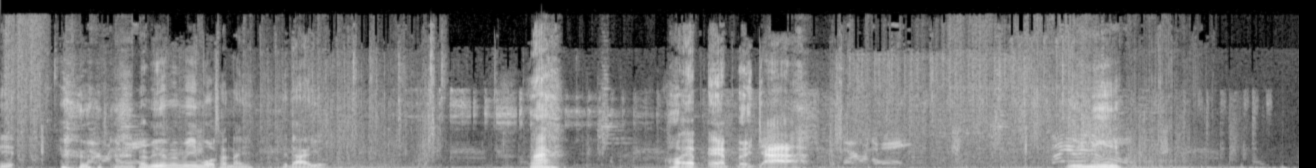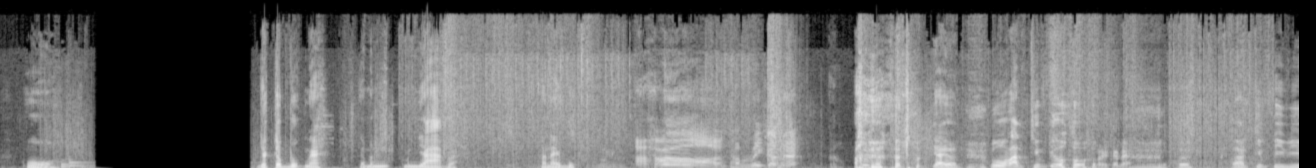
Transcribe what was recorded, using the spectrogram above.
นี้ แบบนี้ไม่มีโหมดสไนจะได้อยู่อะขอแอบแอบๆหน่อยจ้า นี่มี โอ้อยากจะบุกนะ แต่มันมันยากเหรอสไนบุกอ้าวทำอะไรกันนะตกใจหมดโอ้อัดคลิปอยู่อะไรกันนะอัดคลิปพีบี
